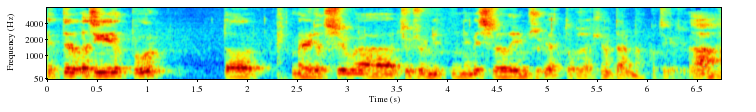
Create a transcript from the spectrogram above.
аттуэқатигилерпугут та маилерсиунга 2019 ними сверим сулиарторсааллун тааннаққутигалугу аа.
